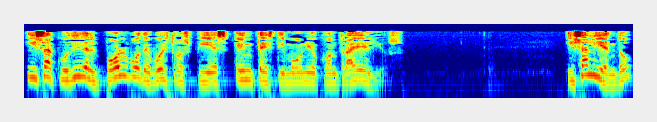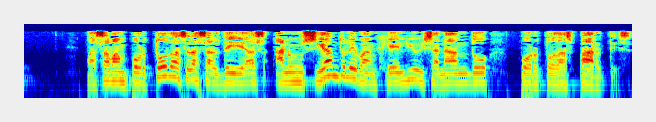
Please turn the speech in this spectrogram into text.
y sacudid el polvo de vuestros pies en testimonio contra ellos. Y saliendo, pasaban por todas las aldeas, anunciando el Evangelio y sanando por todas partes.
